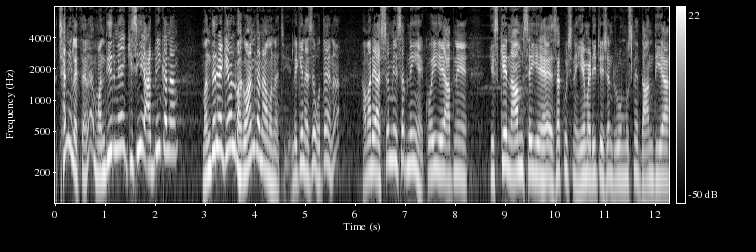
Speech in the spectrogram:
अच्छा नहीं लगता है ना? मंदिर में किसी आदमी का नाम, मंदिर में केवल भगवान का नाम होना चाहिए। लेकिन ऐसे होता है ना, हमारे आश्रम में सब नहीं है। कोई ये आपने, इसके नाम से ये है, ऐसा कुछ नहीं। ये मेडिटेशन रूम उसने दान दिया।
